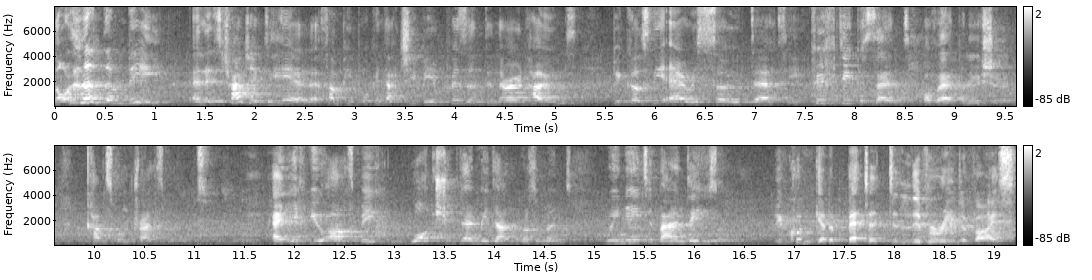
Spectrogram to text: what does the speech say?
not let them be. And it's tragic to hear that some people can actually be imprisoned in their own homes because the air is so dirty. 50% of air pollution comes from transport. And if you ask me, what should then be done, Rosamund? We need to ban diesel. You couldn't get a better delivery device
